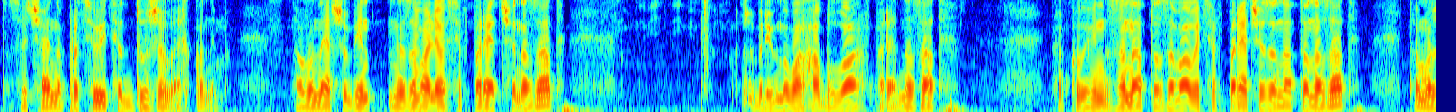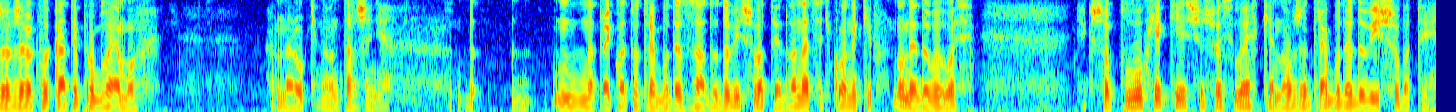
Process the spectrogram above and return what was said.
то, звичайно, працюється дуже легко ним. Головне, щоб він не завалювався вперед чи назад, щоб рівновага була вперед-назад. Коли він занадто завалиться вперед чи занадто назад, то може вже викликати проблему на руки навантаження. Наприклад, тут треба буде ззаду довішувати 12 коників, ну не довелось. Якщо плуг якийсь чи щось легке, ну вже треба буде довішувати.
